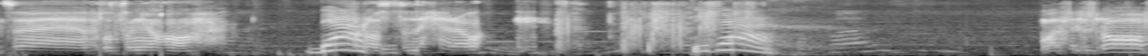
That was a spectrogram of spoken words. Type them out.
Це тут у нього Де? ти? просто дерево. Ти де? Ватердроп.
